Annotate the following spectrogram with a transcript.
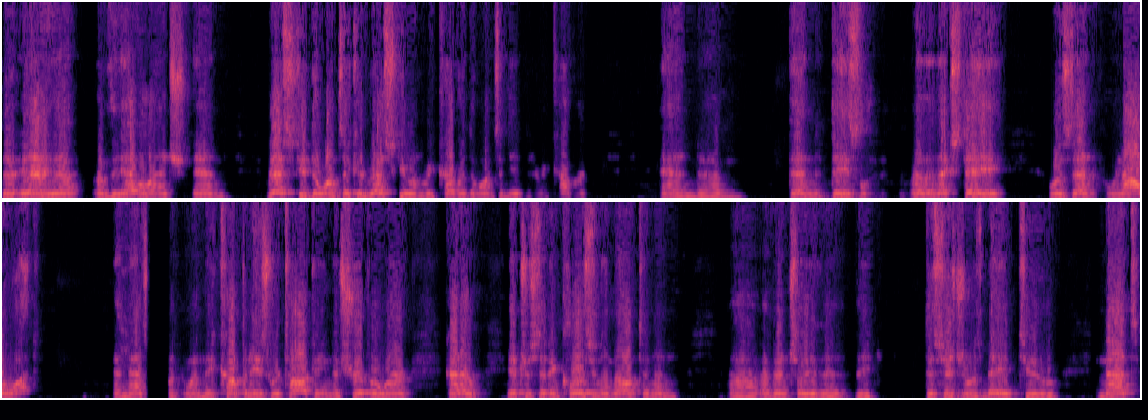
the area of the avalanche and rescued the ones they could rescue and recovered the ones that needed to recover. And um, then days, well, the next day was then well, now what? And that's when- the companies were talking. The Sherpa were kind of interested in closing the mountain, and uh, eventually the the decision was made to not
